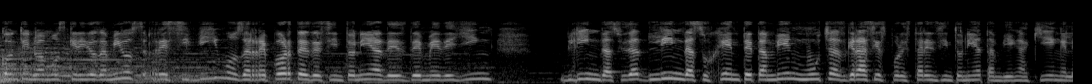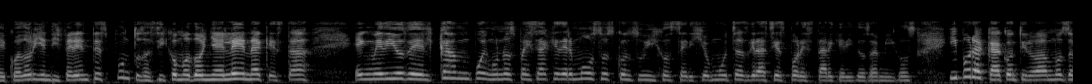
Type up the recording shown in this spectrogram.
Continuamos, queridos amigos. Recibimos reportes de sintonía desde Medellín. Linda ciudad, linda su gente también. Muchas gracias por estar en sintonía también aquí en el Ecuador y en diferentes puntos, así como doña Elena que está en medio del campo en unos paisajes hermosos con su hijo Sergio. Muchas gracias por estar, queridos amigos. Y por acá continuamos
